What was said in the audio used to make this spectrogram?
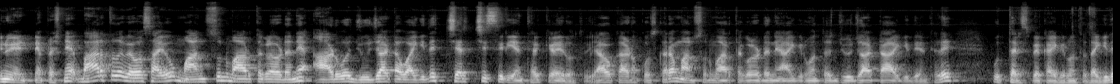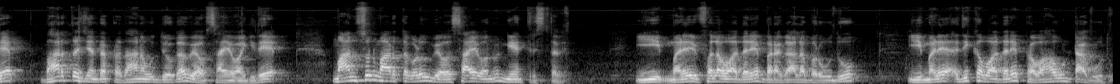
ಇನ್ನು ಎಂಟನೇ ಪ್ರಶ್ನೆ, ಭಾರತದ ವ್ಯವಸಾಯವು ಮಾನ್ಸೂನ್ ಮಾರುತಗಳೊಡನೆ ಆಡುವ ಜೂಜಾಟವಾಗಿದೆ, ಚರ್ಚಿಸಿರಿ ಅಂತ ಹೇಳಿ ಕೇಳಿರುವಂಥದ್ದು. ಯಾವ ಕಾರಣಕ್ಕೋಸ್ಕರ ಮಾನ್ಸೂನ್ ಮಾರುತಗಳೊಡನೆ ಆಗಿರುವಂಥ ಜೂಜಾಟ ಆಗಿದೆ ಅಂತ ಹೇಳಿ ಉತ್ತರಿಸಬೇಕಾಗಿರುವಂಥದ್ದಾಗಿದೆ. ಭಾರತ ಜನರ ಪ್ರಧಾನ ಉದ್ಯೋಗ ವ್ಯವಸಾಯವಾಗಿದೆ. ಮಾನ್ಸೂನ್ ಮಾರುತಗಳು ವ್ಯವಸಾಯವನ್ನು ನಿಯಂತ್ರಿಸುತ್ತವೆ. ಈ ಮಳೆ ವಿಫಲವಾದರೆ ಬರಗಾಲ ಬರುವುದು, ಈ ಮಳೆ ಅಧಿಕವಾದರೆ ಪ್ರವಾಹ ಉಂಟಾಗುವುದು,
